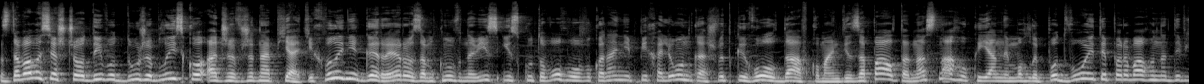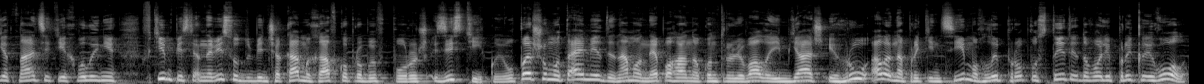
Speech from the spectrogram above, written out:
Здавалося, що диво дуже близько, адже вже на п'ятій хвилині Гереро замкнув навіс із кутового у виконанні піхальонка. Швидкий гол дав команді запал та наснагу кияни могли подвоїти перевагу на 19-й хвилині. Втім, після навісу Дубінчака Михавко пробив поруч зі стійкою. У першому таймі Динамо непогано контролювало ім'я м'яч і гру, але наприкінці могли пропустити доволі прикрий гол.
